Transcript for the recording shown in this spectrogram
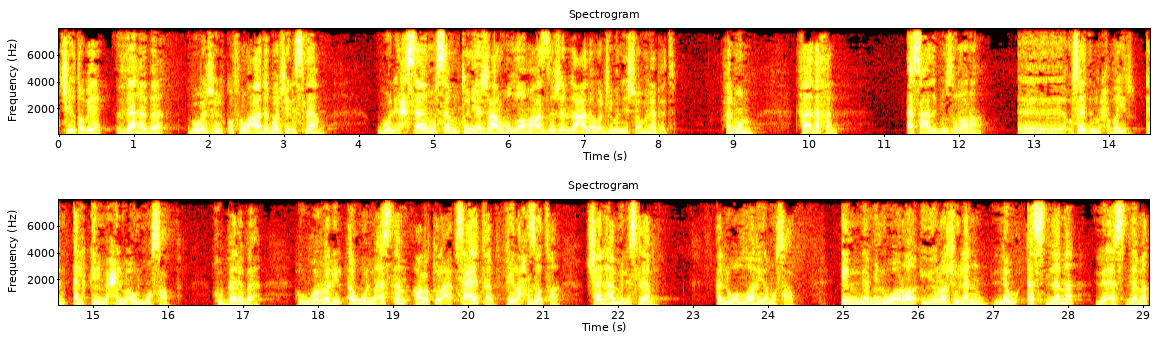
شيء طبيعي. ذهب بوجه الكفر وعاد بوجه الإسلام. والإحسان سمت يجعله الله عز وجل على وجه من يشاء من عباده. فالمهم فدخل أسعد بن زرارة أسيد بن حضير كان قال كلمة حلوة أول مصعب خد بالك بقى. هو الراجل أول ما أسلم على طول ساعتها في لحظتها شال هم الإسلام. قال له والله يا مصعب إن من ورائي رجلا لو أسلم لأسلمت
